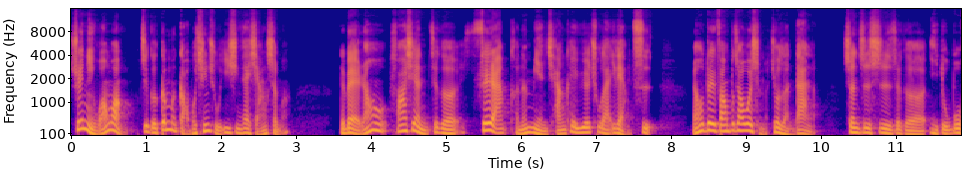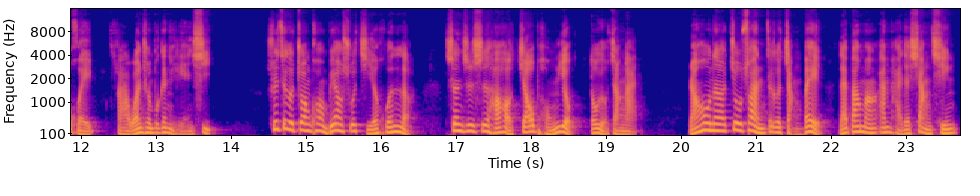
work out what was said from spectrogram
所以你往往这个根本搞不清楚异性在想什么，对不对？然后发现这个虽然可能勉强可以约出来一两次，然后对方不知道为什么就冷淡了，甚至是这个已读不回啊，完全不跟你联系。所以这个状况不要说结婚了，甚至是好好交朋友都有障碍。然后呢，就算这个长辈来帮忙安排的相亲，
